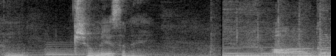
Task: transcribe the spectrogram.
ហឹមខ្ញុំលាសិនហើយអរគុណ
